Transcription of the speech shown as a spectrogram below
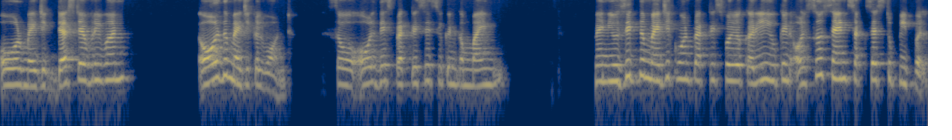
or magic dust everyone or the magical wand. So all these practices you can combine when using the magic wand practice for your career, you can also send success to people.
